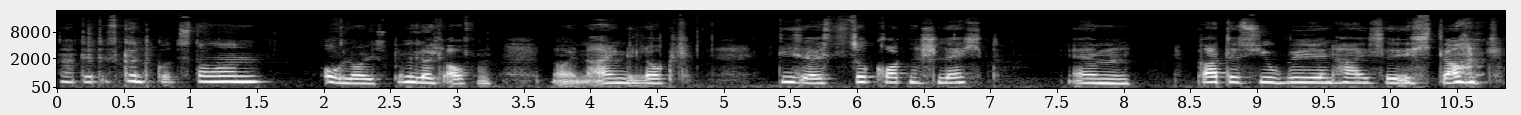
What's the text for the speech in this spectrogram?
Warte, das könnte kurz dauern. Oh lol, ich bin gleich auf dem neuen eingeloggt. Dieser ist so grottenschlecht. Ähm, gratis Juwelen heiße ich dort.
